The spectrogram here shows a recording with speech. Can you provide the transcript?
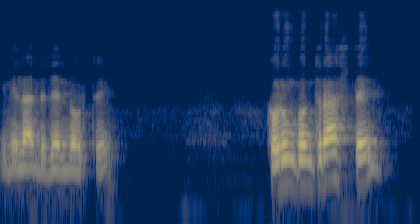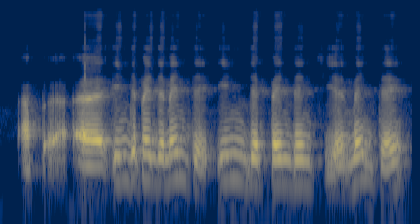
en Irlanda del Norte, con un contraste uh, independientemente, independientemente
